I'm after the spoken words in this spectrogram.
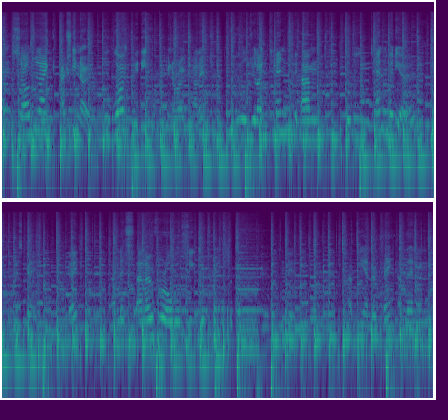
Um, so I'll do like, actually no, we won't the do like 10, um, we'll do 10 videos in this game, okay? And this, and overall we'll see which one was the best video that we did at the end, okay? And then,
